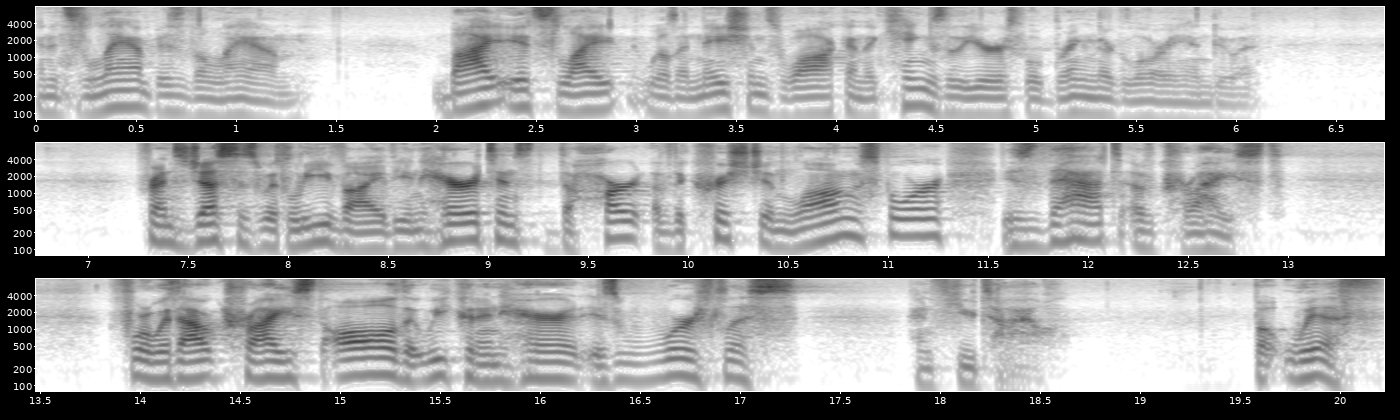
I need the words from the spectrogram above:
and its lamp is the Lamb. By its light will the nations walk, and the kings of the earth will bring their glory into it. Friends, just as with Levi, the inheritance that the heart of the Christian longs for is that of Christ. For without Christ, all that we could inherit is worthless and futile. But with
